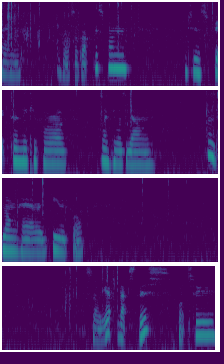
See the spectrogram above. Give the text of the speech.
And I've also got this one, which is Victor Nikiforov when he was young. His long hair is beautiful. So yep, that's this. Got two.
